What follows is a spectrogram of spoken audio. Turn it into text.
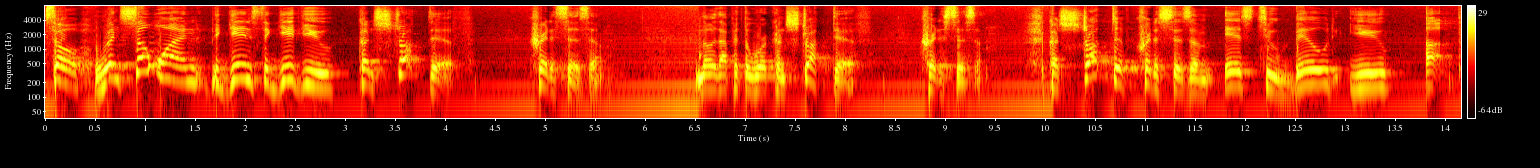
So when someone begins to give you constructive criticism, notice I put the word constructive criticism. Constructive criticism is to build you up.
